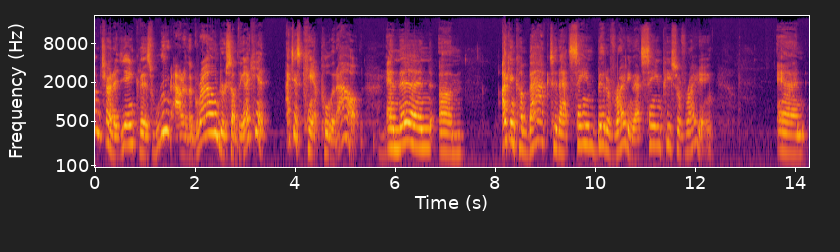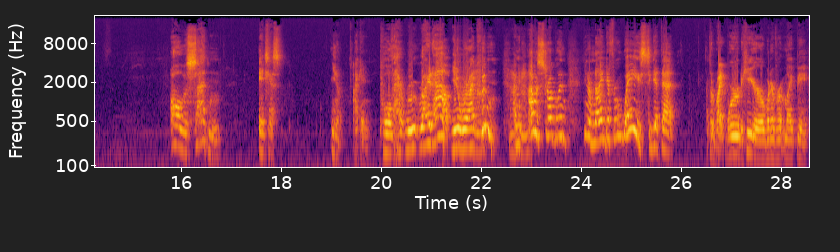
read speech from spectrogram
I'm trying to yank this root out of the ground or something. I can't, I just can't pull it out, mm-hmm. and then um, I can come back to that same bit of writing, that same piece of writing, and all of a sudden, it just, you know, I can pull that root right out, you know, where I mm-hmm. couldn't. I mean, I was struggling, you know, nine different ways to get that, the right word here or whatever it might be.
